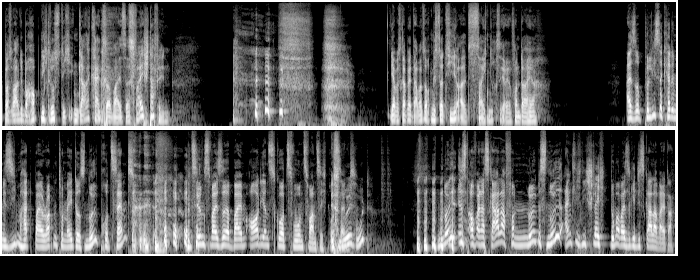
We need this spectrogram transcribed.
aber es war halt überhaupt nicht lustig, in gar keiner Weise. Zwei Staffeln. Ja, aber es gab ja damals auch Mr. T als Zeichentrickserie, von daher. Also Police Academy 7 hat bei Rotten Tomatoes 0%, beziehungsweise beim Audience Score 22%. Ist null gut? 0 ist auf einer Skala von 0 bis 0 eigentlich nicht schlecht. Dummerweise geht die Skala weiter.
